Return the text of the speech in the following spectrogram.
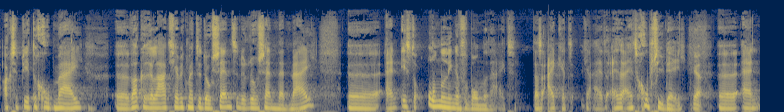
Accepteert de groep mij? Uh, welke relatie heb ik met de docent, de docent met mij? En is er onderlinge verbondenheid? Dat is eigenlijk het, ja, het, het, het groepsidee. Ja. en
